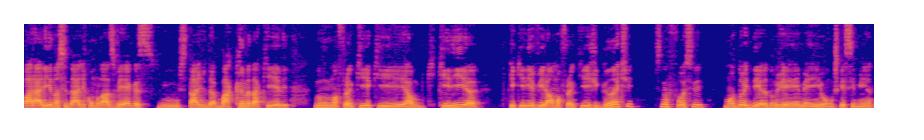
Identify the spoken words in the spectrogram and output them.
pararia numa cidade como Las Vegas, um estádio da, bacana daquele, numa franquia que, que, queria que queria virar uma franquia gigante, se não fosse uma doideira de um GM aí, ou um esquecimento.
